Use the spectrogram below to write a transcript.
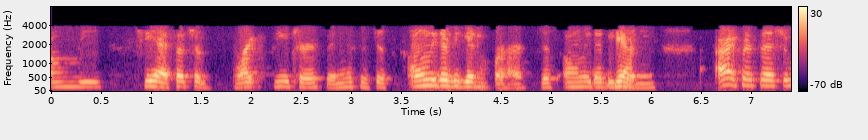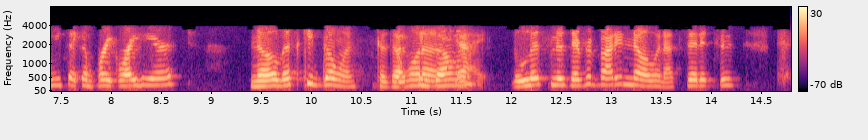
only she has such a bright future, and this is just only the beginning for her. Just only the beginning. Yeah. All right, Princess, should we take a break right here? No, let's keep going because I want to. Yeah, the listeners, everybody know, and I said it to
